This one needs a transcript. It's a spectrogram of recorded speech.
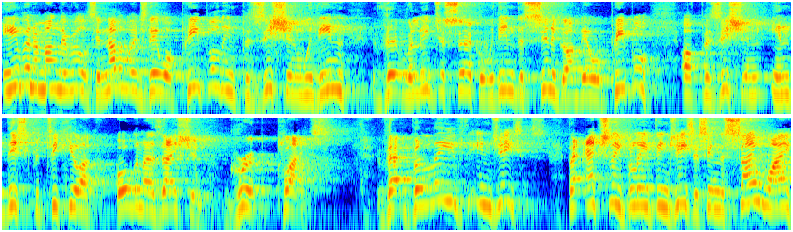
Even among the rulers. In other words, there were people in position within the religious circle, within the synagogue. There were people of position in this particular organization, group, place that believed in Jesus. They actually believed in Jesus in the same way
